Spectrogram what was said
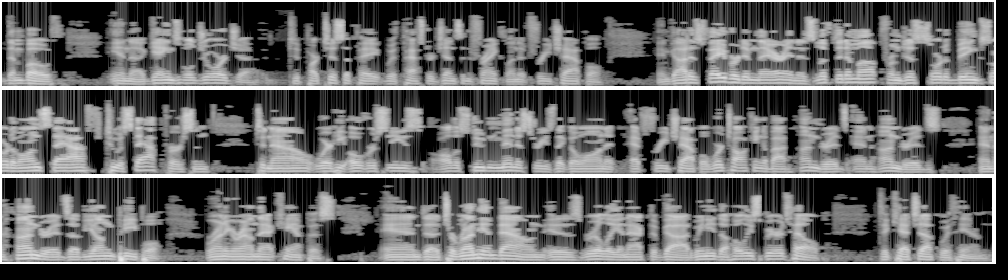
them both, in uh, Gainesville, Georgia, to participate with Pastor Jentezen Franklin at Free Chapel. And God has favored him there and has lifted him up from just sort of being sort of on staff to a staff person to now where he oversees all the student ministries that go on at, at Free Chapel. We're talking about hundreds and hundreds and hundreds of young people running around that campus. And uh, to run him down is really an act of God. We need the Holy Spirit's help to catch up with him.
